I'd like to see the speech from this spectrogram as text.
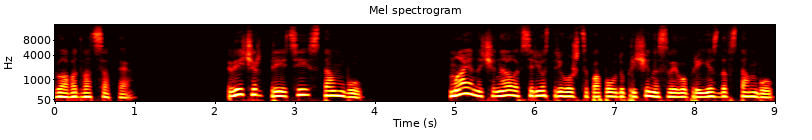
Глава двадцатая. Вечер третий. Стамбул. Майя начинала всерьез тревожиться по поводу причины своего приезда в Стамбул.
